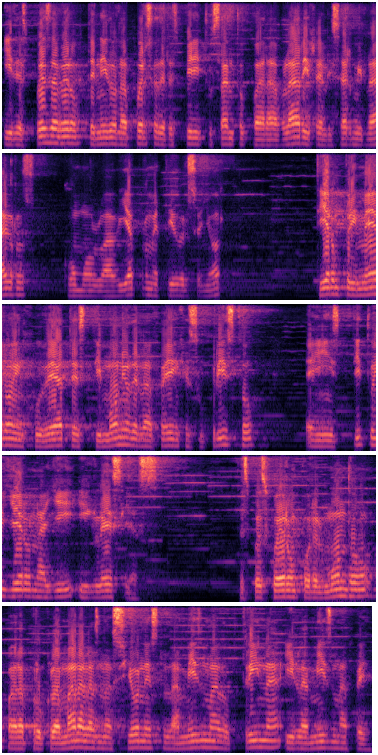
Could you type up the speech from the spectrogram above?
y después de haber obtenido la fuerza del Espíritu Santo para hablar y realizar milagros como lo había prometido el Señor, dieron primero en Judea testimonio de la fe en Jesucristo e instituyeron allí iglesias Después fueron por el mundo para proclamar a las naciones la misma doctrina y la misma fe.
